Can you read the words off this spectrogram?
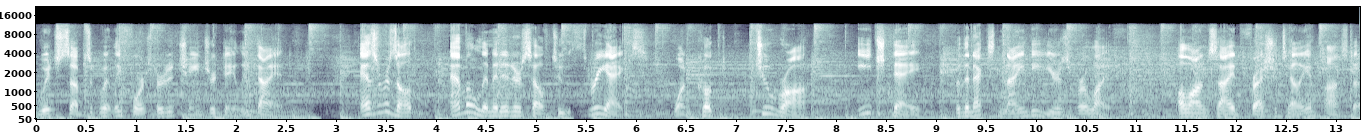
which subsequently forced her to change her daily diet. As a result, Emma limited herself to three eggs, one cooked, two raw, each day for the next 90 years of her life, alongside fresh Italian pasta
